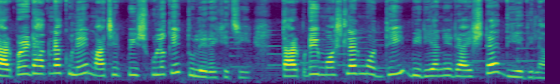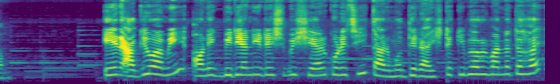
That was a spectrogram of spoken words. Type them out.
তারপরে ঢাকনা খুলে মাছের পিসগুলোকে তুলে রেখেছি। তারপরে মশলার মধ্যেই বিরিয়ানির রাইসটা দিয়ে দিলাম। এর আগেও আমি অনেক বিরিয়ানি রেসিপি শেয়ার করেছি, তার মধ্যে রাইসটা কীভাবে বানাতে হয়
